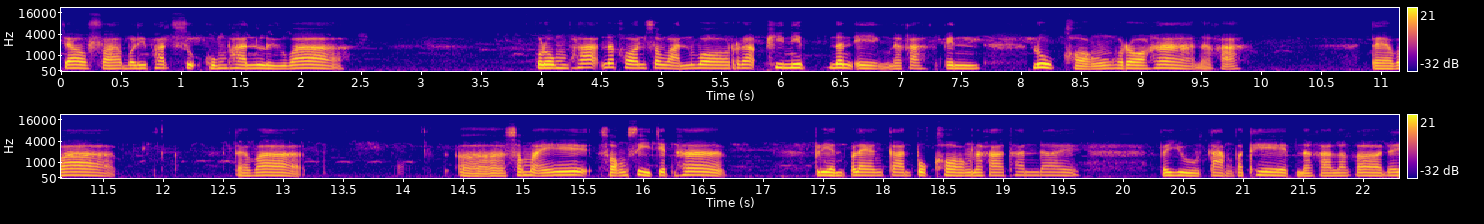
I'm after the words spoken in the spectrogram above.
เจ้าฟ้าบริพัตรสุขุมพันธ์หรือว่า กรมพระนครสวรรค์วรพินิษนั่นเองนะคะ เป็นลูกของรอห้านะคะ แต่ว่าแต่ว่าเอ่อสมัย 2475 เปลี่ยนแปลงการปกครองนะคะ ท่านได้ไปอยู่ต่างประเทศนะคะ แล้วก็ได้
